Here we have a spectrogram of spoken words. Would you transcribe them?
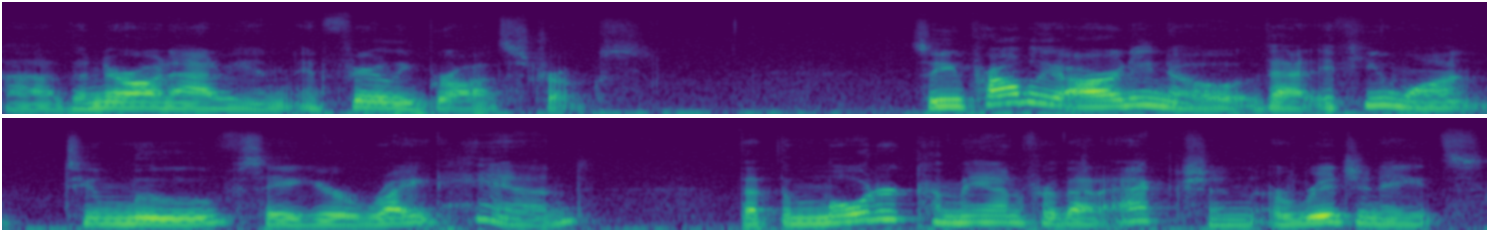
uh, the neuroanatomy in, in fairly broad strokes. So you probably already know that if you want to move, say, your right hand, that the motor command for that action originates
